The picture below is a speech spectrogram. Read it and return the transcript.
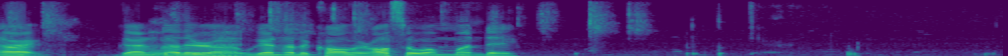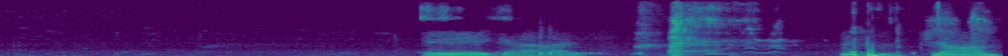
right. We got another. Uh, we got another caller. Also on Monday. Hey guys, this is John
